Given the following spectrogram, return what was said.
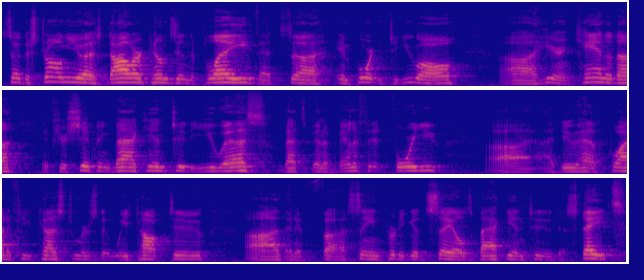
So the strong U.S. dollar comes into play. That's uh, important to you all uh, here in Canada. If you're shipping back into the U.S., that's been a benefit for you. Uh, I do have quite a few customers that we talk to uh, that have uh, seen pretty good sales back into the States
